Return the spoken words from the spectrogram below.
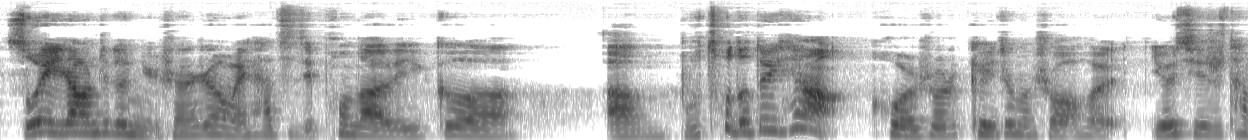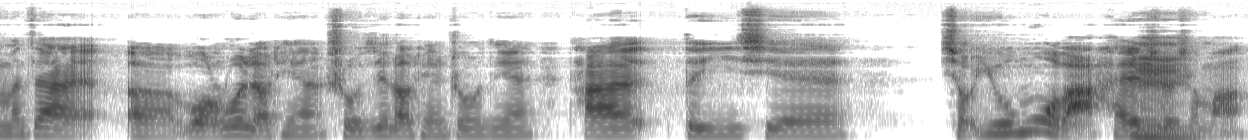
所以让这个女生认为她自己碰到了一个嗯不错的对象，或者说可以这么说，或者尤其是他们在呃网络聊天、手机聊天中间，他的一些小幽默吧，还是嗯什么。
